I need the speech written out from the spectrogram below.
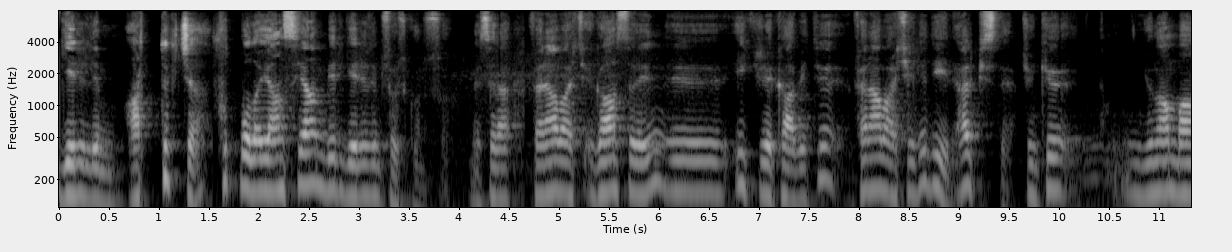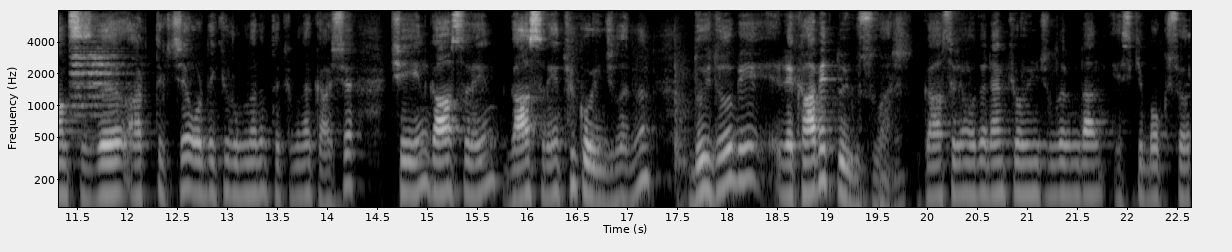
gerilim arttıkça futbola yansıyan bir gerilim söz konusu. Mesela Fenerbahçe Galatasaray'ın e, ilk rekabeti Fenerbahçe ile değil, Elpis'te. Çünkü Yunan bağımsızlığı arttıkça oradaki Rumların takımına karşı şeyin Galatasaray'ın Galatasaray'ın Türk oyuncularının duyduğu bir rekabet duygusu var. Galatasaray'ın o dönemki oyuncularından eski boksör,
